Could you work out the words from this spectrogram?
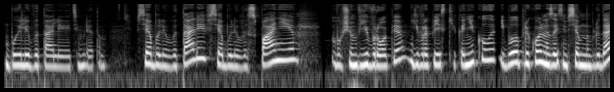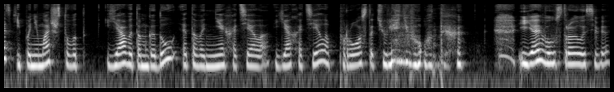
были в Италии этим летом. Все были в Италии, все были в Испании, в общем, в Европе, европейские каникулы. И было прикольно за этим всем наблюдать и понимать, что вот я в этом году этого не хотела. Я хотела просто тюленевого отдыха. И я его устроила себе.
